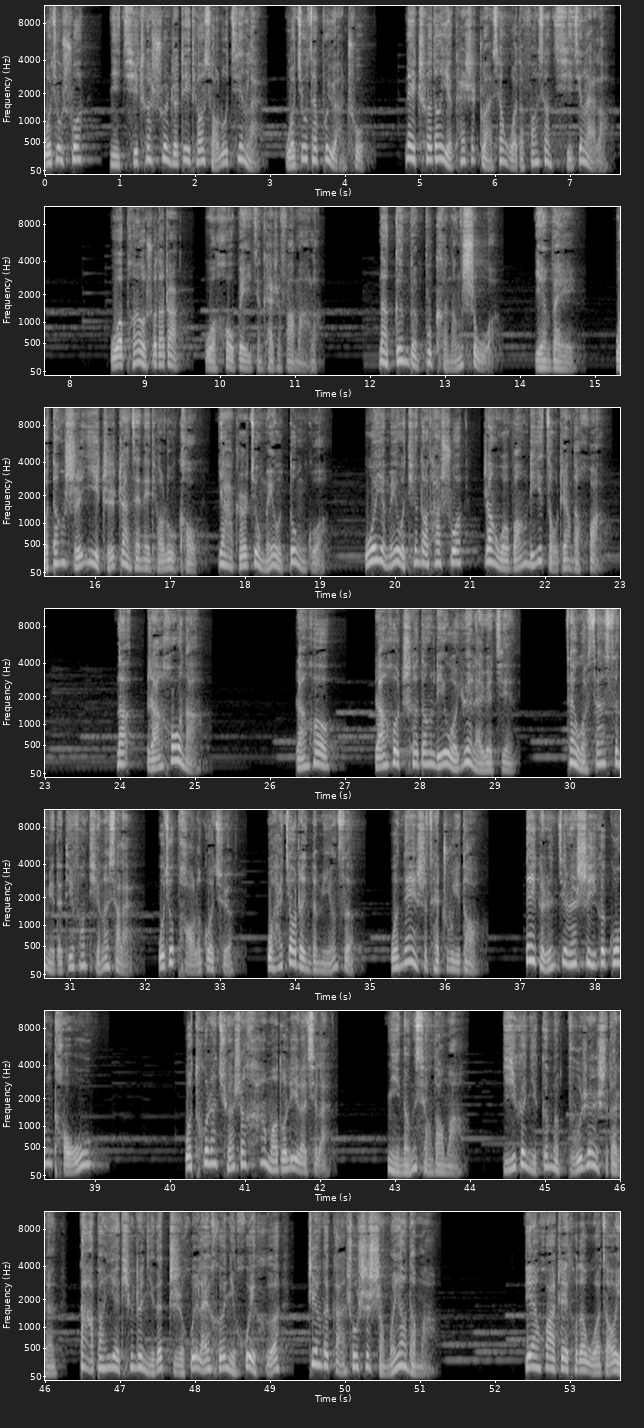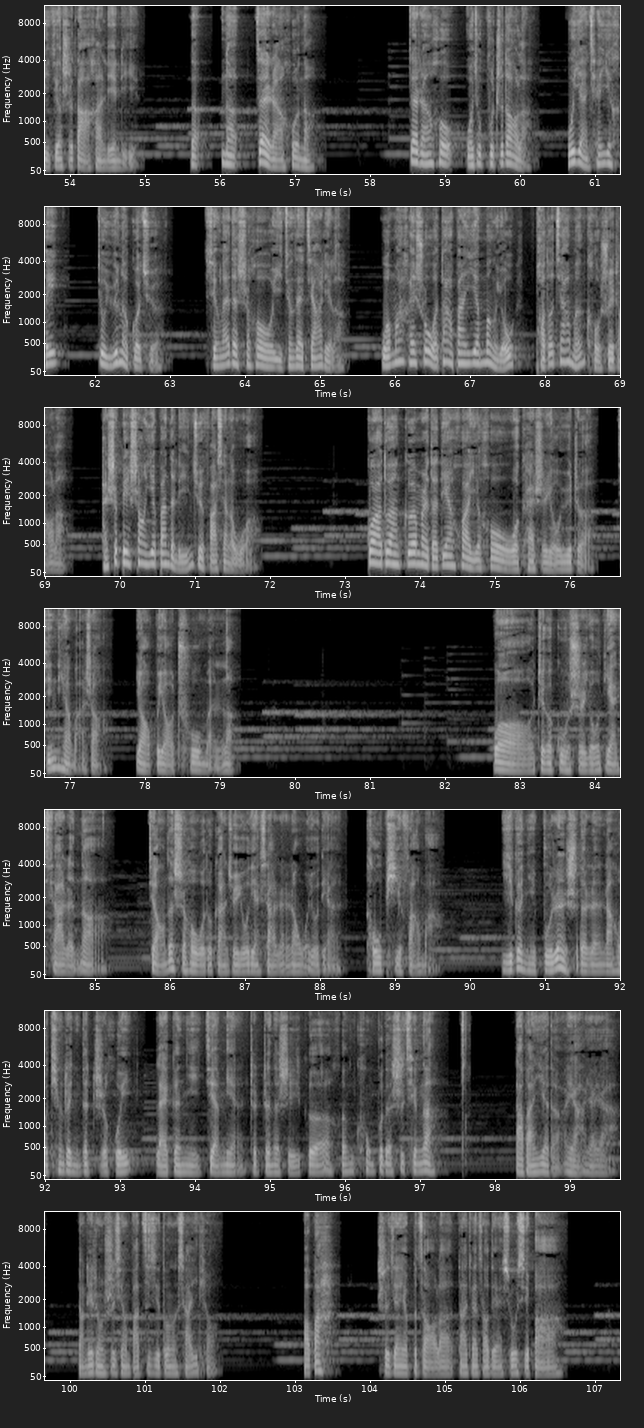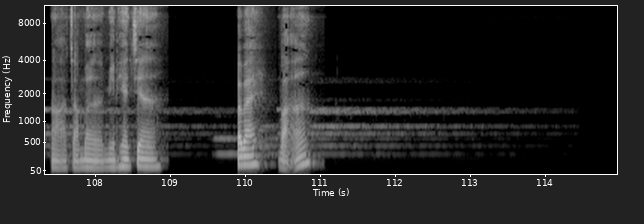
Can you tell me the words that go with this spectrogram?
我就说你骑车顺着这条小路进来，我就在不远处。那车灯也开始转向我的方向骑进来了。我朋友说到这儿，我后背已经开始发麻了。那根本不可能是我，因为我当时一直站在那条路口，压根就没有动过，我也没有听到他说让我往里走这样的话。那然后呢？然后，然后车灯离我越来越近，在我三四米的地方停了下来，我就跑了过去，我还叫着你的名字。我那时才注意到，那个人竟然是一个光头。我突然全身汗毛都立了起来。你能想到吗？一个你根本不认识的人，大半夜听着你的指挥来和你会合，这样的感受是什么样的吗？电话这头的我早已经是大汗淋漓。那那再然后呢？再然后我就不知道了。我眼前一黑，就晕了过去。醒来的时候已经在家里了。我妈还说我大半夜梦游，跑到家门口睡着了，还是被上夜班的邻居发现了我。挂断哥们儿的电话以后，我开始犹豫着今天晚上要不要出门了。哇，这个故事有点吓人呐！讲的时候我都感觉有点吓人，让我有点头皮发麻。一个你不认识的人，然后听着你的指挥来跟你见面，这真的是一个很恐怖的事情啊！大半夜的，哎呀呀呀，讲这种事情把自己都能吓一跳。好吧，时间也不早了，大家早点休息吧。那咱们明天见，拜拜，晚安。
